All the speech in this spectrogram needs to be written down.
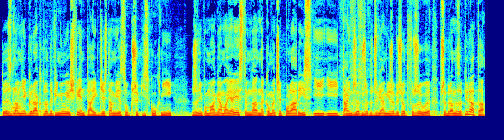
To jest dla mnie gra, która definiuje święta i gdzieś tam są krzyki z kuchni, że nie pomagam, a ja jestem na, na komecie Polaris i, i tańczę przed drzwiami, żeby się otworzyły, przebrany za pirata.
